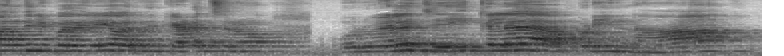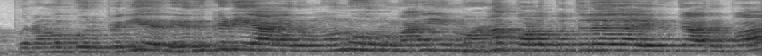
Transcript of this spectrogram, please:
மந்திரி பதவி அவருக்கு கிடைச்சிரும். ஒருவேளை ஜெயிக்கல அப்படின்னா இப்ப நமக்கு ஒரு பெரிய நெருக்கடி ஆயிருமோன்னு ஒரு மாதிரி மனக்குழப்பத்துல இருக்காருப்பா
